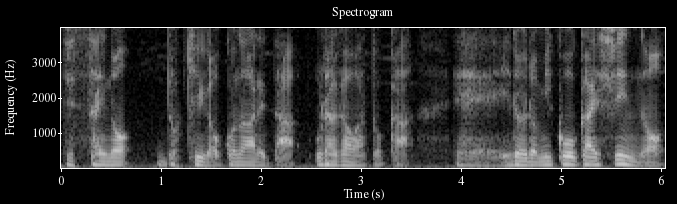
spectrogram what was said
実際のドッキリが行われた裏側とか、えー、いろいろ未公開シーンの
